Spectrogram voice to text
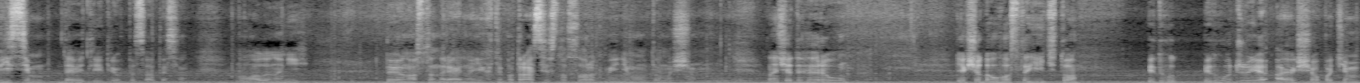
8-9 літрів писатися. Ну, але на ній 90 нереально їхати по трасі, 140 мінімум, тому що. Значить, ГРУ, якщо довго стоїть, то підгуджує, а якщо потім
